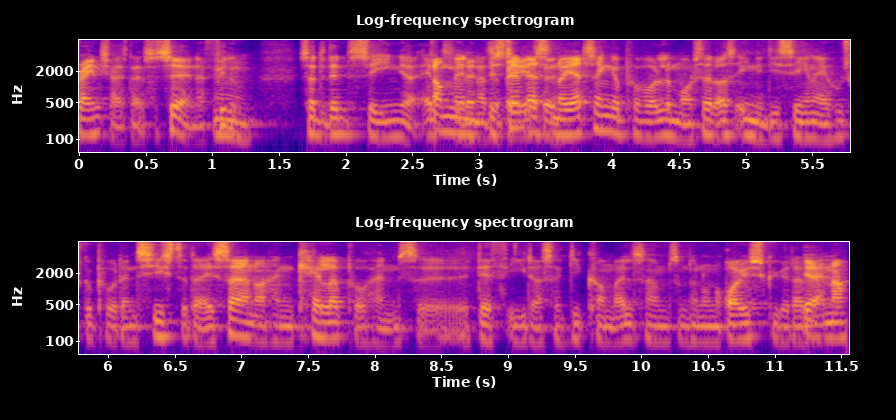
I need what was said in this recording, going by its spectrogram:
franchisen, altså serien af film, mm. så er det den scene, jeg altid Nå, men vender bestemt, tilbage altså, til. når jeg tænker på Voldemort, så er det også en af de scener, jeg husker på, den sidste, der især når han kalder på hans øh, Death Eaters, så de kommer alle sammen som sådan nogle røgskyer, der Ja. lander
